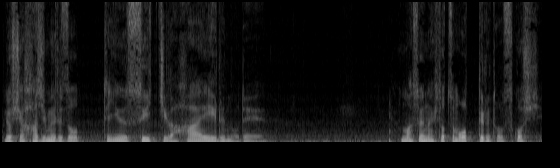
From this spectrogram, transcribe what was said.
よし始めるぞっていうスイッチが入るので、まあ、そういうの一つ持ってると少し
